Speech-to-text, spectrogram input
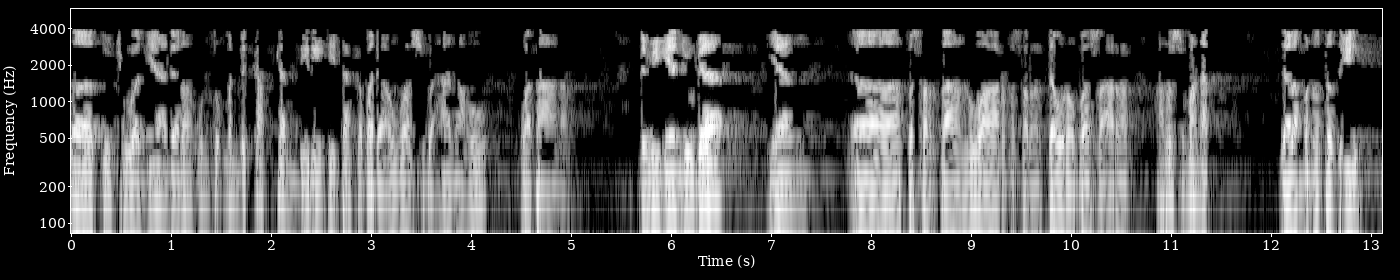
uh, tujuannya adalah untuk mendekatkan diri kita kepada Allah Subhanahu wa taala. Demikian juga yang uh, peserta luar, peserta daurah bahasa Arab harus semangat dalam menuntut ilmu.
